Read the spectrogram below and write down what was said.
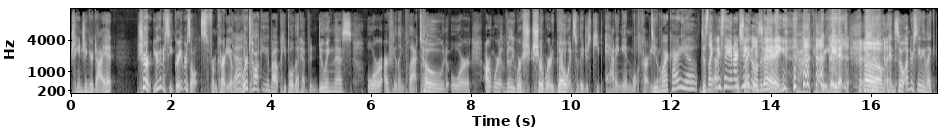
changing your diet, Sure, you're going to see great results from cardio. Yeah. We're talking about people that have been doing this or are feeling plateaued or aren't where, really where, sure where to go. And so they just keep adding in more cardio. Do more cardio, just like Yeah, we say in our just like jingle we in the say. beginning. because we hate it. Um, and so understanding like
